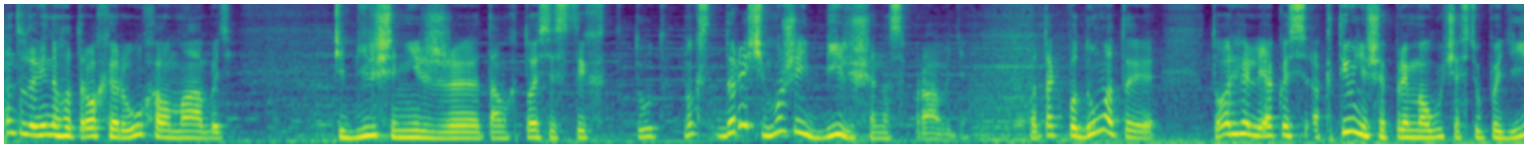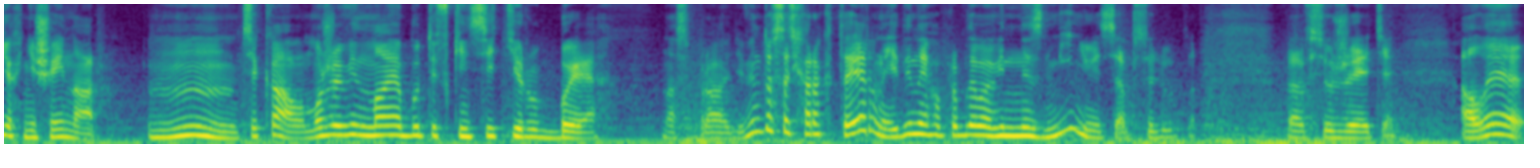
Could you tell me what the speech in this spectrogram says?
Ну, тобто він його трохи рухав, мабуть. Чи більше, ніж е, там хтось із цих тут. Ну, до речі, може і більше насправді. От так подумати, Торгель якось активніше приймав участь у подіях, ніж Ейнар. Ммм, цікаво. Може він має бути в кінці тіру Б. Насправді. Він досить характерний. Єдина його проблема, він не змінюється абсолютно е, в сюжеті. Але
